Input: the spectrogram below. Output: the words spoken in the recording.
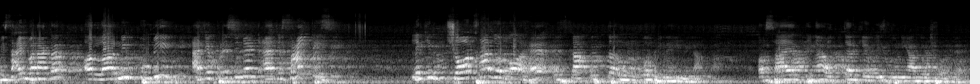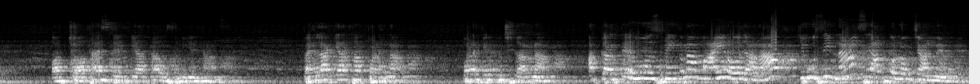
missile बनाकर और learning to be as a president as a scientist लेकिन चौथा जो लॉ है, उसका उत्तर उनको भी नहीं मिला। और शायद बिना उत्तर के वो इस दुनिया को छोड़ गए। और चौथा स्टेप क्या था, उसमें ध्यान पहला क्या था, पढ़ना। पढ़ के कुछ करना। और करते हुए उसमें इतना माहिर हो जाना कि उसी नाम से आपको लोग जानने लगे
